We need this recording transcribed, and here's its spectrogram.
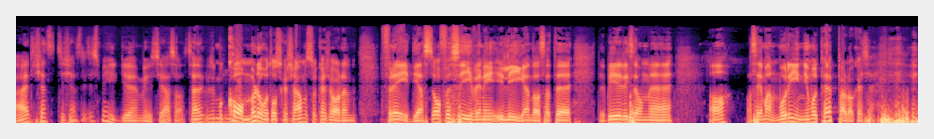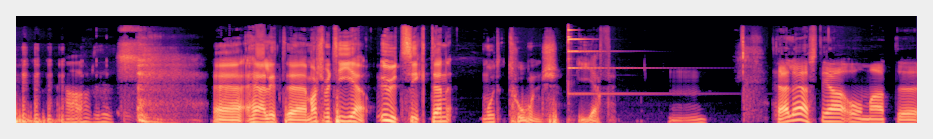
nej det känns, det känns lite smygmysigt alltså. Sen mm. kommer då mot Oskarshamn som kanske har den frejdigaste offensiven i, i ligan då, så att det, det blir liksom... Uh, ja, vad säger man? Mourinho mot Pep här då kanske? ja, precis. härligt. match nummer 10. Utsikten mot Torns IF. Mm. Här läste jag om att eh,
